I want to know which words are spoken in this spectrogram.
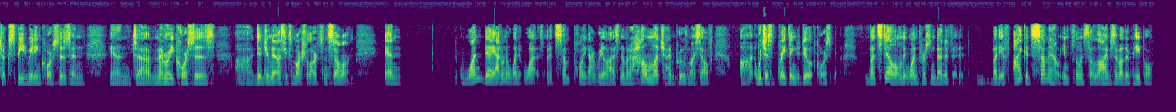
took speed reading courses and and uh, memory courses, uh, did gymnastics, martial arts, and so on, and one day, I don't know when it was, but at some point I realized no matter how much I improve myself, uh, which is a great thing to do, of course, but still only one person benefited. But if I could somehow influence the lives of other people,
